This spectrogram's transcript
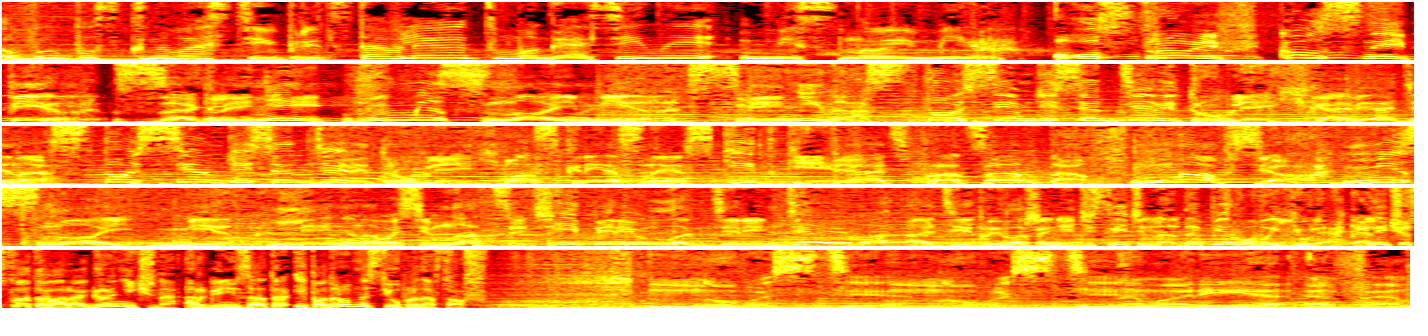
Выпуск новостей представляют магазины «Мясной мир». Устрой вкусный пир! Загляни в «Мясной мир». Свинина 179 рублей, говядина 179 рублей. Воскресные скидки 5% на все. «Мясной мир». Ленина 18 и переулок Дерендяева 1. Предложение действительно до 1 июля. Количество товара ограничено. Организатор и подробности у продавцов. Новости. Новости. На Мария-ФМ.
